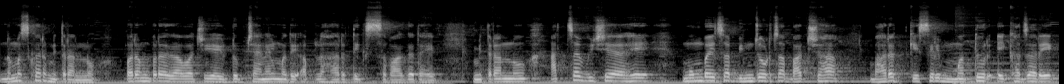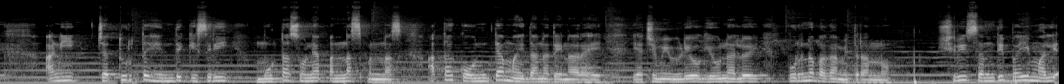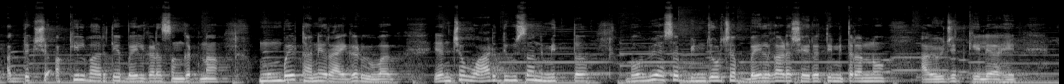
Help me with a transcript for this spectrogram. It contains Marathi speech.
नमस्कार मित्रांनो परंपरा गावाची या यूट्यूब चॅनलमध्ये आपलं हार्दिक स्वागत आहे. मित्रांनो आजचा विषय आहे मुंबईचा बिंजोडचा बादशहा भारत केसरी मथुर एक हजार एक आणि चतुर्थ हिंदी केसरी मोठा सोन्या पन्नास पन्नास. आता कोणत्या मैदानात येणार आहे? याची मी व्हिडिओ घेऊन आलो आहे पूर्ण बघा मित्रांनो. श्री संदीपभाई माली अध्यक्ष अखिल भारतीय बैलगाडा संघटना मुंबई ठाणे रायगड विभाग. यांच्या वाढदिवसानिमित्त भव्य असं बिंजोडच्या बैलगाडा शर्यती मित्रांनो आयोजित केले आहेत.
